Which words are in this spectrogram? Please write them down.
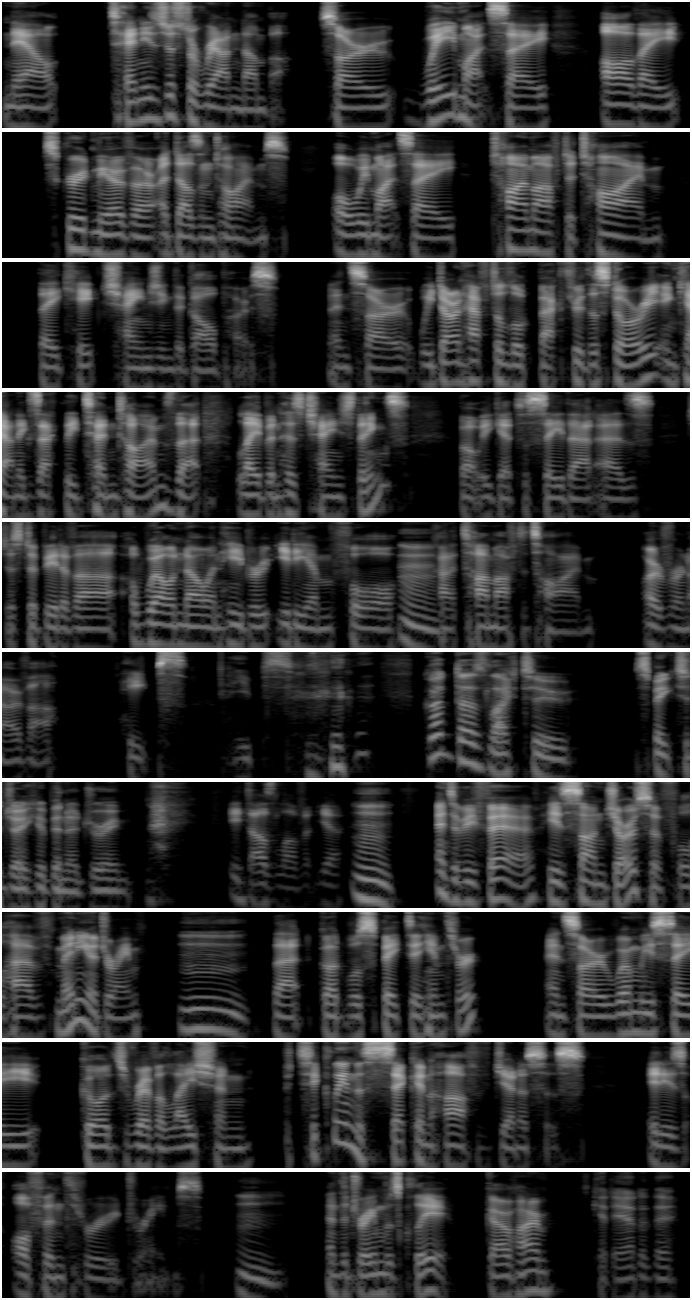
Now, 10 is just a round number. So we might say, oh, they screwed me over a dozen times. Or we might say, time after time, they keep changing the goalposts. And so we don't have to look back through the story and count exactly 10 times that Laban has changed things, but we get to see that as just a bit of a, a well known Hebrew idiom for Mm. kind of time after time, over and over, heaps. Heaps. God does like to speak to Jacob in a dream. He does love it, yeah. Mm. And to be fair, his son Joseph will have many a dream Mm. that God will speak to him through. And so when we see God's revelation, particularly in the second half of Genesis, it is often through dreams. Mm. And the dream was clear go home. Get out of there.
